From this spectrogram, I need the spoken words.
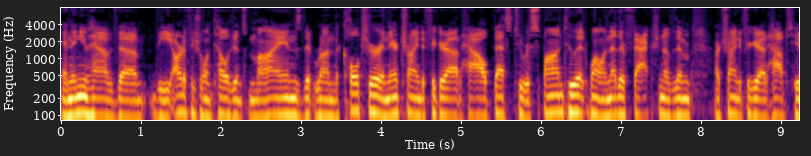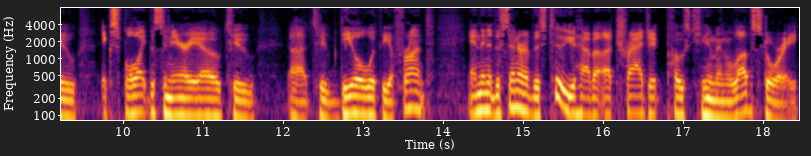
and then you have the the artificial intelligence minds that run the culture, and they're trying to figure out how best to respond to it, while another faction of them are trying to figure out how to exploit the scenario to uh, to deal with the affront. And then at the center of this too, you have a, a tragic post-human love story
